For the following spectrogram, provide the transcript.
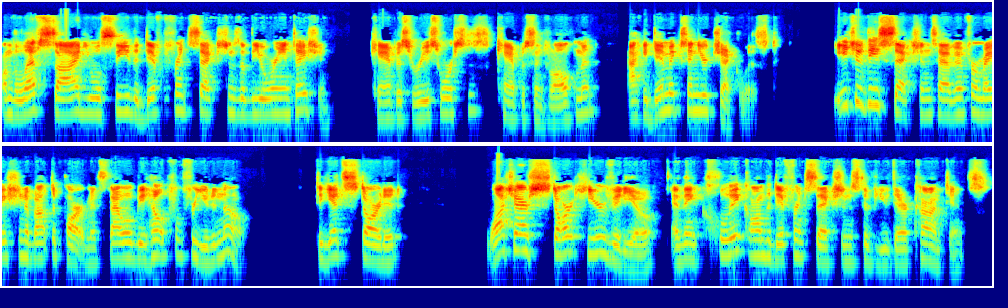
On the left side, you will see the different sections of the orientation campus resources, campus involvement, academics, and your checklist. Each of these sections have information about departments that will be helpful for you to know. To get started, watch our Start Here video and then click on the different sections to view their contents.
